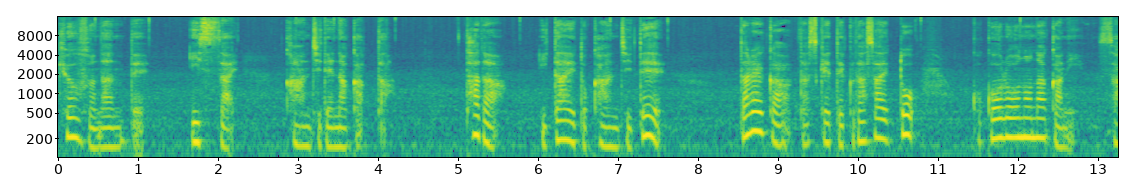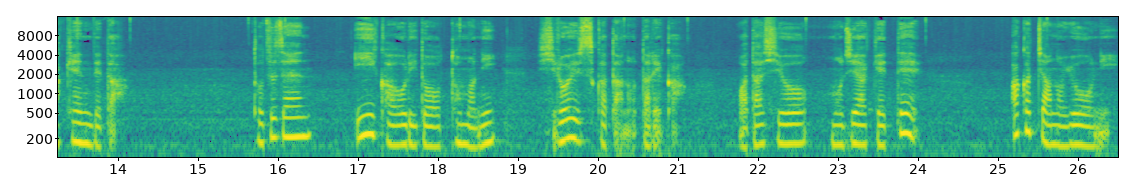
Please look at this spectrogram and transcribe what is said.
恐怖なんて一切感じてなかった。ただ痛いと感じて誰か助けてくださいと心の中に叫んでた。突然いい香りとともに白い姿の誰か私を持ち上げて赤ちゃんのように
